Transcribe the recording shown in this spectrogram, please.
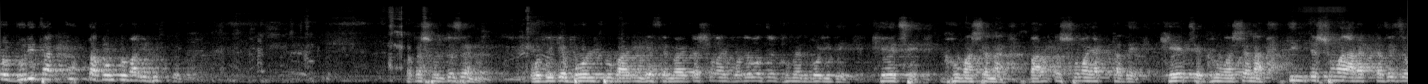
তো দূরই থাক, কুত্তা পর্যন্ত বাড়ি ঢুকতে। কথা শুনতেছেন? ওদিকে বল্টু বাড়ি গেছে, নয়টার সময় বলে বলছে, ঘুমের বড়ি দে। খেয়েছে, ঘুম আসে না। বারোটার সময় একটা দে। খেয়েছে, ঘুম আসে না। তিনটের সময় আর একটা দিয়েছে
